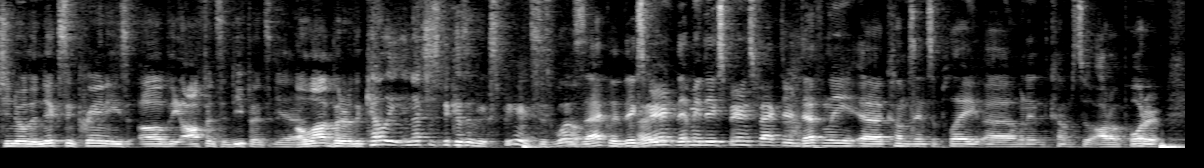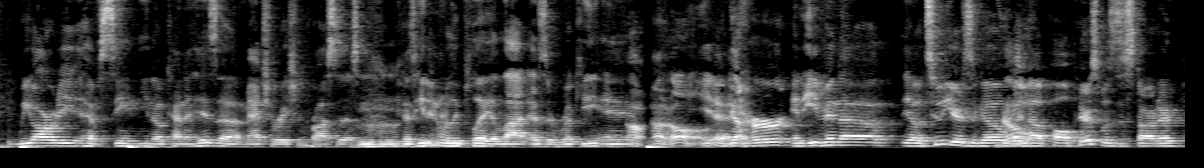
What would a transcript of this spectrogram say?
to know the nicks and crannies of the offense and defense Yeah. a lot better than Kelly, and that's just because of experience as well. Exactly. The Right? experience. I mean, the experience factor definitely uh, comes into play uh, when it comes to Otto Porter. We already have seen, you know, kind of his uh, maturation process because he didn't really play a lot as a rookie, and Mm-hmm. Oh, not at all. Yeah, He got and, hurt. and even uh, you know, two years ago No. when uh, Paul Pierce was the starter,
